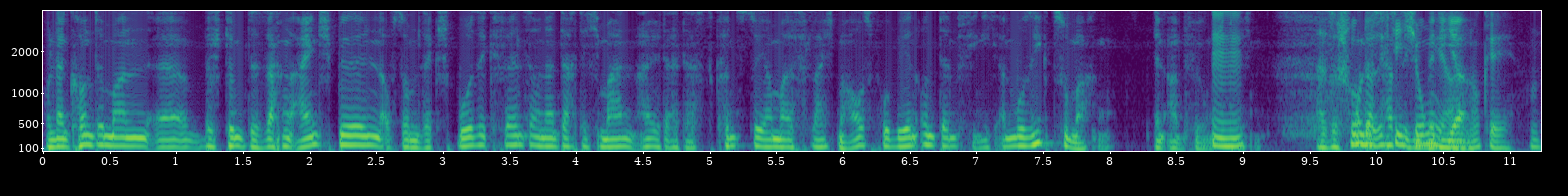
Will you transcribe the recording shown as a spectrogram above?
und dann konnte man äh, bestimmte Sachen einspielen auf so einem Sechs-Spur-Sequenzer. Und dann dachte ich, Mann, Alter, das könntest du ja mal vielleicht mal ausprobieren. Und dann fing ich an, Musik zu machen, in Anführungsstrichen. Mhm. Also schon das richtig jung, Jahren, okay. Hm.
